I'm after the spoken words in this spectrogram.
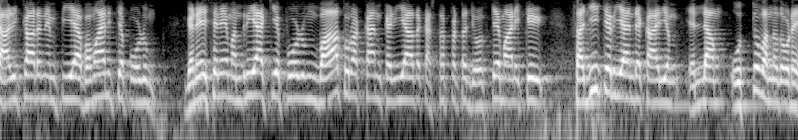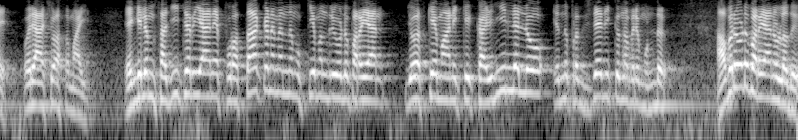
ചാഴിക്കാടൻ എം പിയെ അപമാനിച്ചപ്പോഴും ഗണേശനെ മന്ത്രിയാക്കിയപ്പോഴും വാ തുറക്കാൻ കഴിയാതെ കഷ്ടപ്പെട്ട ജോസ് കെ മാണിക്ക് സജി ചെറിയാന്റെ കാര്യം എല്ലാം ഒത്തുവന്നതോടെ ഒരാശ്വാസമായി. എങ്കിലും സജി ചെറിയാനെ പുറത്താക്കണമെന്ന് മുഖ്യമന്ത്രിയോട് പറയാൻ ജോസ് കെ മാണിക്ക് കഴിഞ്ഞില്ലല്ലോ എന്ന് പ്രതിഷേധിക്കുന്നവരുമുണ്ട്. അവരോട് പറയാനുള്ളത്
